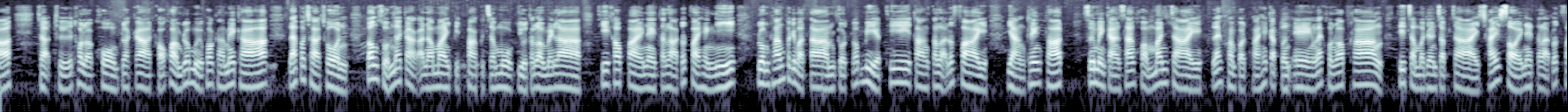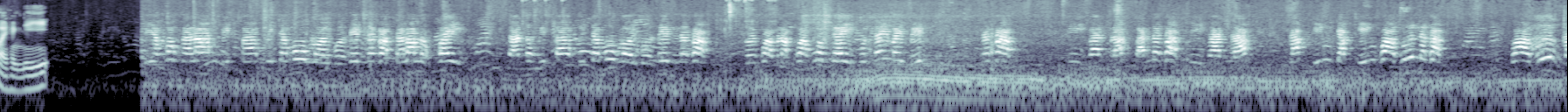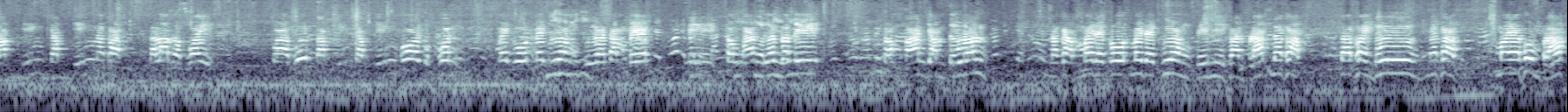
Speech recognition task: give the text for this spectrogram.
จะถือโทรโขงประกาศขอความร่วมมือพ่อค้าแม่ค้า และประชาชนต้องสวมหน้ากากอนามัยปิดปากปิดจมูกอยู่ตลอดเวลาที่เข้าไปในตลาดรถไฟแห่งนี้ รวมทั้งปฏิบัติตามกฎระเบียบที่ทางตลาดรถไฟอย่างเคร่งครัด ซึ่งเป็นการสร้างความมั่นใจ และความปลอดภัยให้กับตนเอง และคนรอบข้าง ที่จะมาเดินจับจ่ายใช้สอยในตลาดรถไฟแห่งนี้เตรียมป้องตลาดปิดปาปิดจมูกลอยเปอร์เซ็นต์นะครับตลาดรถไฟการต้องปิดปาปิดจมูกลอยเปอร์เซ็นต์นะครับโดยความรักความห่วงใยคนใช้ไม่ปิดนะครับมีการรับกันนะครับมีการรับ ปรับจริงจับจริงคว้าพื้นนะครับคว้าพื้นปรับจริงจับจริงนะครับตลาดรถไฟคว้าพื้นปรับจริงจับจริงขอทุกคน ไม่โกรธไม่เคืองเพื่อทำแบบนี่ต้องการเตือนสติต้องการย้ำเตือนนะครับ ไม่ได้โกรธไม่ได้เครื่องที่มีการปรับนะครับถ้าใครดื้อนะครับ ไม่ให้ผมปรับ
